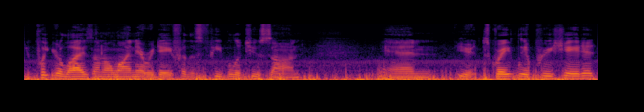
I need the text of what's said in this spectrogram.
You put your lives on the line every day for the people of Tucson and it's greatly appreciated.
